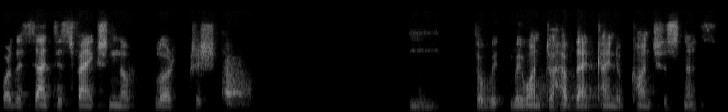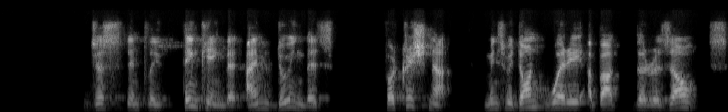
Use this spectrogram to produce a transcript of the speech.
for the satisfaction of Lord Krishna. Hmm. So we, we want to have that kind of consciousness. Just simply thinking that I'm doing this for Krishna means we don't worry about the results,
